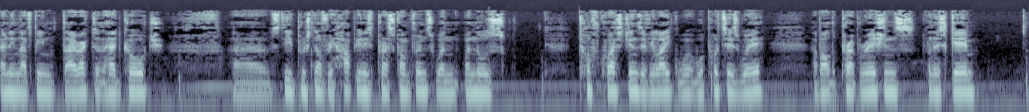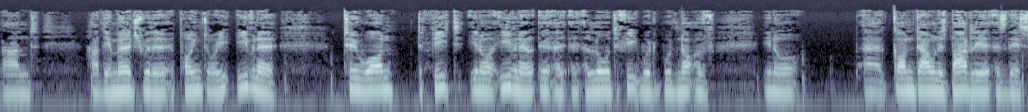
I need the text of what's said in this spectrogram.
Anything that's been directed at the head coach. Uh, Steve Bruce not very happy in his press conference when when those tough questions, if you like, were, were put his way about the preparations for this game. And had they emerged with a, a point or even a 2 1 defeat, you know, even a, a, a, low defeat would, would not have, you know, uh, gone down as badly as this.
